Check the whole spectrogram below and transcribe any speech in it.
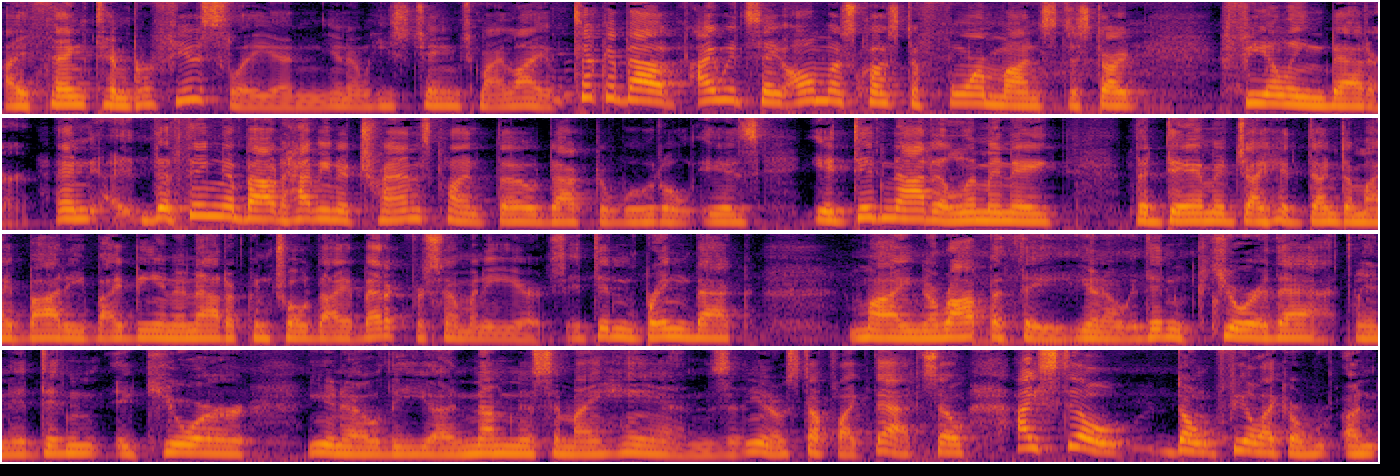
I thanked him profusely, and you know, he's changed my life. It took about, I would say, almost close to four months to start feeling better. And the thing about having a transplant, though, Dr. Woodle, is it did not eliminate the damage I had done to my body by being an out of control diabetic for so many years. It didn't bring back my neuropathy, you know, it didn't cure that. And it didn't cure, you know, the uh, numbness in my hands, you know, stuff like that. So I still don't feel like a, a,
